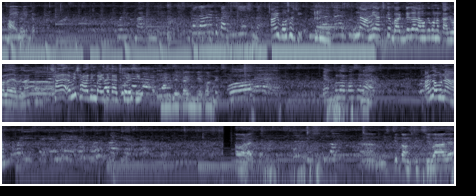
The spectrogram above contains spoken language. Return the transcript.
খাও এটা। আমি বসেছি। না আমি আজকে বার্থডে গাল আমাকে কোনো কাজ বলা যাবে না। আমি সারাদিন বাড়িতে কাজ করেছি। আর খাব না? হ্যাঁ, মিষ্টি কম তুই চিবা আগে।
